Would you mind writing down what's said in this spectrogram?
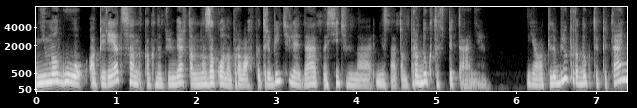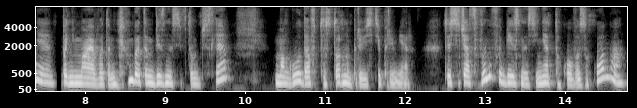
не могу опереться, как, например, там, на закон о правах потребителей да, относительно, не знаю, там, продуктов питания. Я вот люблю продукты питания, понимая в этом, в этом бизнесе в том числе, могу да, в ту сторону привести пример. То есть сейчас в инфобизнесе нет такого закона,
